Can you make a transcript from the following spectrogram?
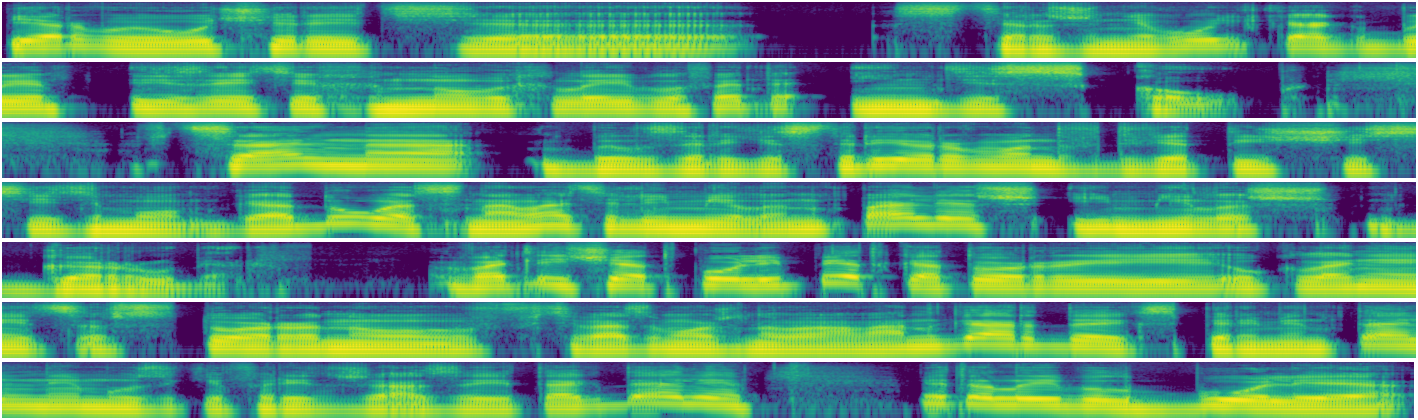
первую очередь э, стержневой как бы из этих новых лейблов — это «Индискоуп». Официально был зарегистрирован в 2007 году основатели Милан Палеш и Милош Грубер. В отличие от Полипет, который уклоняется в сторону всевозможного авангарда, экспериментальной музыки, фриджаза и так далее, это лейбл более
